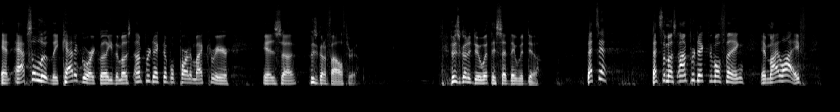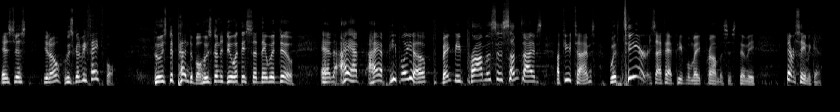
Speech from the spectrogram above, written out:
and absolutely, categorically, the most unpredictable part of my career is uh, who's going to follow through. Who's going to do what they said they would do? That's it. That's the most unpredictable thing in my life is just, you know, who's going to be faithful? Who's dependable? Who's going to do what they said they would do? And I have, I have people, you know, make me promises, sometimes, a few times, with tears. I've had people make promises to me. Never see them again.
